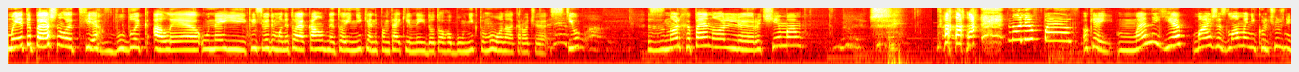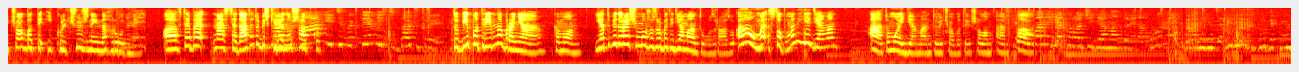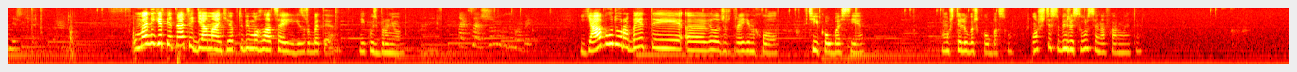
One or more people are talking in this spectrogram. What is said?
Ми тепешнули тфєх в бублик, але у неї якийсь, видимо, не той аккаунт, не той нік. Я не пам'ятаю, який в неї до того був нік, тому вона, коротше, стів. З 0 хп, 0 речима. Ш- 0 FPS. Окей, в мене є майже зламані кольчужні чоботи і кольчужний нагрудний. А в тебе, Настя, дати тобі шкіряну шапку? Ефективність вдачу 3. Тобі потрібна броня? Камон. Я тобі, до речі, можу зробити діамантову зразу. А, у мене. Стоп, у мене є діамант. А, то мої діамантові чоботи і шолом. Е, У мене є, коротше, діамантові нагрудник, у мене є залізний у мене є шкіра. У мене є 15 діамантів, я б тобі могла це зробити якусь броню. Так, Саш, що ми будемо робити? Я буду робити е, Villager Trading Hall в тій ковбасі. Може, ти любиш ковбасу. Можеш ти собі ресурси нафармити.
